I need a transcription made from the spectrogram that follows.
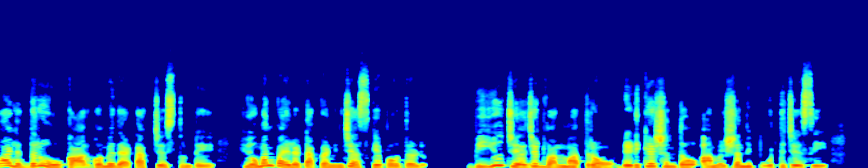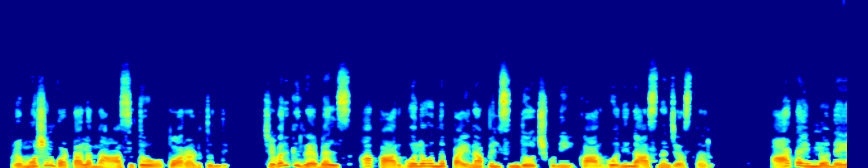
వాళ్ళిద్దరూ కార్గో మీద అటాక్ చేస్తుంటే హ్యూమన్ పైలట్ అక్కడి నుంచి ఎస్కేప్ అవుతాడు. బియూ జేజెడ్ వన్ మాత్రం డెడికేషన్తో ఆ మిషన్ని పూర్తి చేసి ప్రమోషన్ కొట్టాలన్న ఆశతో పోరాడుతుంది. చివరికి రెబెల్స్ ఆ కార్గోలో ఉన్న పైనాపిల్స్ని దోచుకుని కార్గోని నాశనం చేస్తారు. ఆ టైంలోనే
